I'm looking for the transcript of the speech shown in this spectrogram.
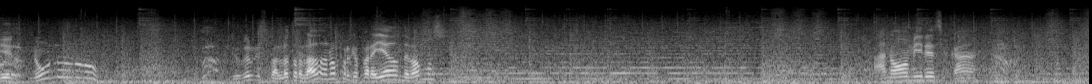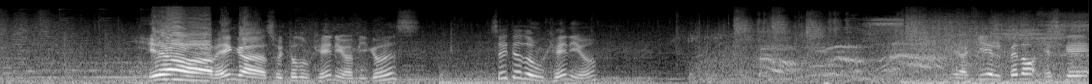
Bien. No, no, no, no. Yo creo que es para el otro lado, ¿no? Porque para allá donde vamos. Ah, no, mires acá. Yeah, venga, soy todo un genio, amigos. Soy todo un genio. Aquí el pedo es que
